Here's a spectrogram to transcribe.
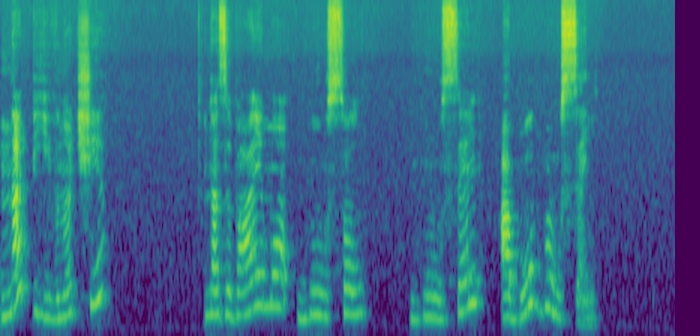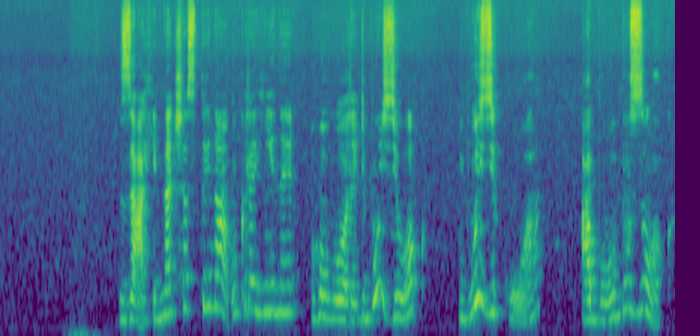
На півночі називаємо бусол, бусель або бусень. Західна частина України говорить бузьок, бузіко або бузок.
